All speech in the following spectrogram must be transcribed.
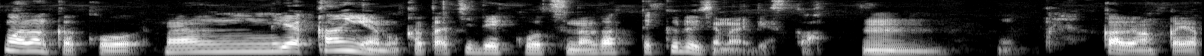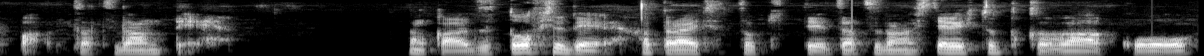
まあなんかこう、なんやかんやの形でこう繋がってくるじゃないですか。うん。だからなんかやっぱ雑談って、なんかずっとオフィスで働いてた時って雑談してる人とかがこう、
